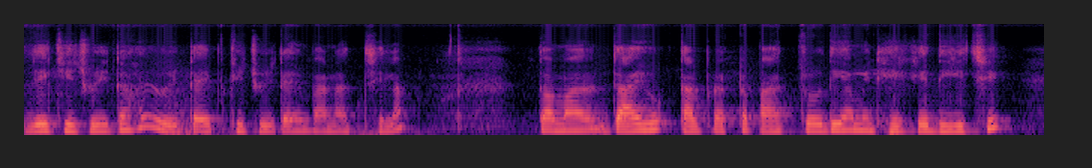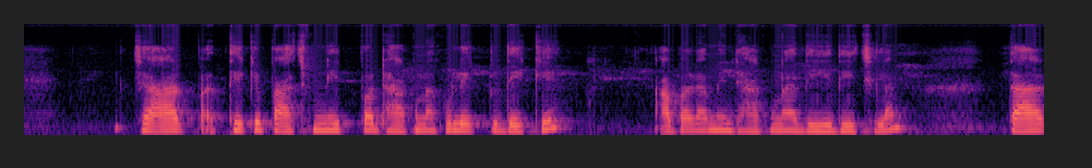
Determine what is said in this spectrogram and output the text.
যে খিচুড়িটা হয়, ওই টাইপ খিচুড়িটা আমি বানাচ্ছিলাম। তো আমার যাই হোক, তারপর একটা পাত্র দিয়ে আমি ঢেকে দিয়েছি। চার থেকে পাঁচ মিনিট পর ঢাকনা খুলে একটু দেখে আবার আমি ঢাকনা দিয়ে দিয়েছিলাম। তার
